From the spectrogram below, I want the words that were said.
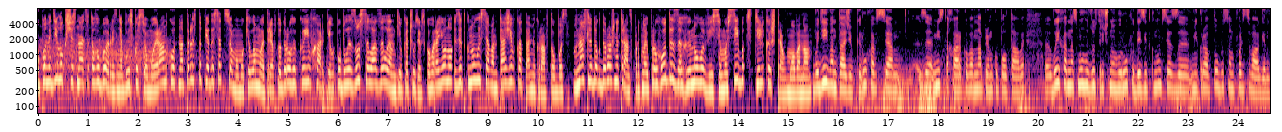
У понеділок, 16 березня, близько 7 ранку, на 357-му кілометрі автодороги Київ-Харків поблизу села Зеленківка Чутівського району зіткнулися вантажівка та мікроавтобус. Внаслідок дорожньо-транспортної пригоди загинуло 8 осіб, стільки ж травмовано. Водій вантажівки рухався з міста Харкова в напрямку Полтави. Е, Виїхав на смугу зустрічного руху, де зіткнувся з мікроавтобусом Volkswagen,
